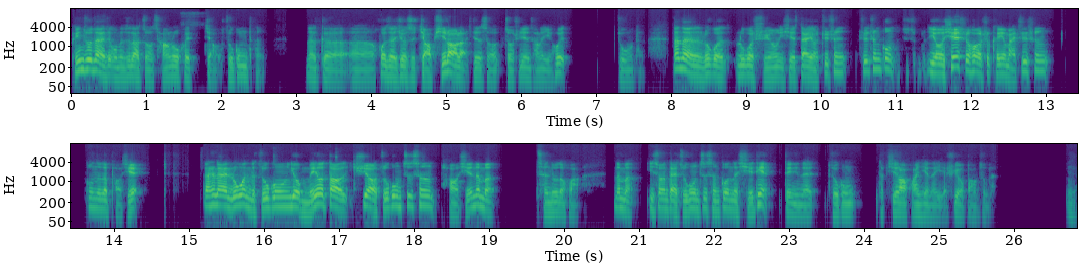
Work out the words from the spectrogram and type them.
平足呢，我们知道走长路会脚足弓疼，那个呃，或者就是脚疲劳了，就是走走时间长了也会足弓疼。那呢，如果如果使用一些带有支撑支撑功，有些时候是可以买支撑功能的跑鞋。但是呢，如果你的足弓又没有到需要足弓支撑跑鞋那么程度的话，那么一双带足弓支撑功能的鞋垫对你的足弓的疲劳缓解呢也是有帮助的。嗯，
